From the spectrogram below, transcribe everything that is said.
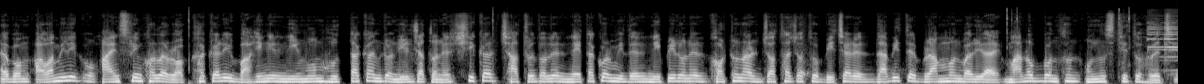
এবং আওয়ামী লীগ ও আইনশৃঙ্খলা রক্ষাকারী বাহিনীর নির্মম হত্যাকাণ্ড নির্যাতনের শিকার ছাত্রদলের নেতাকর্মীদের নিপীড়নের ঘটনার যথাযথ বিচারের দাবিতে ব্রাহ্মণবাড়িয়ায় মানববন্ধন অনুষ্ঠিত হয়েছে।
